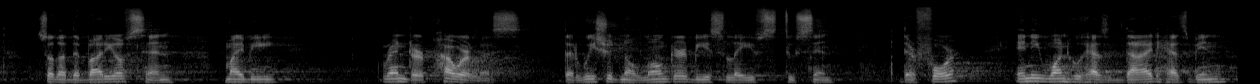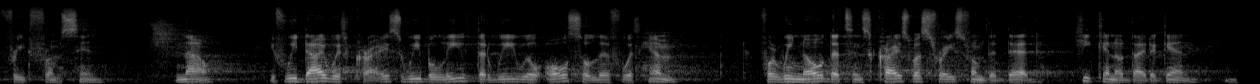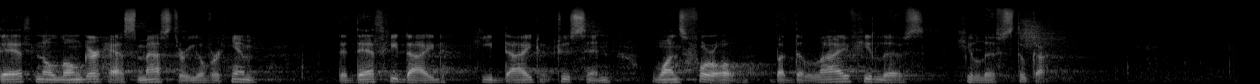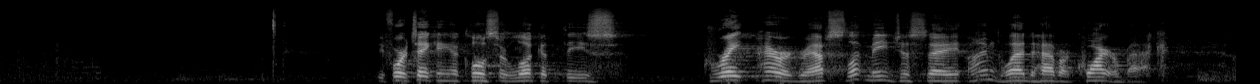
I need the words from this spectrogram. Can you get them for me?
so that the body of sin might be rendered powerless, that we should no longer be slaves to sin. Therefore, anyone who has died has been freed from sin. Now, if we die with Christ, we believe that we will also live with him. For we know that since Christ was raised from the dead, he cannot die again. Death no longer has mastery over him. The death he died, he died to sin once for all, but the life he lives, he lives to God. Before taking a closer look at these great paragraphs, let me just say I'm glad to have our choir back.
